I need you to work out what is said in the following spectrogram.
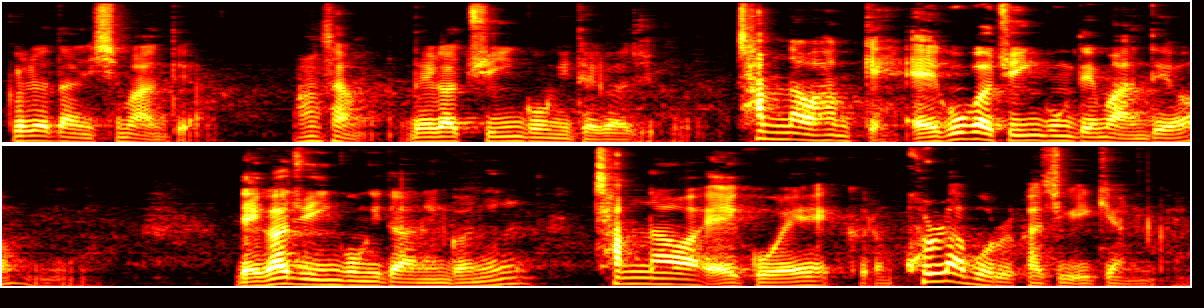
끌려다니시면 안 돼요. 항상 내가 주인공이 돼가지고. 참나와 함께. 에고가 주인공 되면 안 돼요. 내가 주인공이다는 거는 참나와 에고의 그런 콜라보를 가지고 얘기하는 거예요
